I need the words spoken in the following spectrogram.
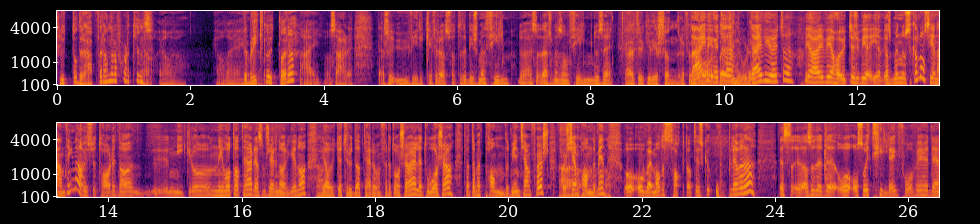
slutt å drepe hverandre, folkens. Ja, ja, ja. Ja det, Det blir ikke noe ut av det. Nei, og så er det Det er så uvirkelig for oss. for. Det blir som en film. Du det er som en sånn film du ser. Nei, Jeg tror ikke vi skjønner det før Nei, vi har det på egen det. jord. Nei, vi gjør ikke det. Vi er, vi har ikke, vi, altså, men så kan du si en annen ting, da. Hvis du tar litt da, mikronivå til det her, det som skjer i Norge nå. Vi hadde ikke trodd dette her for et år siden, eller to år siden. Dette med pandemien kommer først. Først Ja, ja, kommer pandemien. ja, Og, og hvem hadde sagt at vi skulle oppleve det? det, altså det, det og, og så i tillegg får vi det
